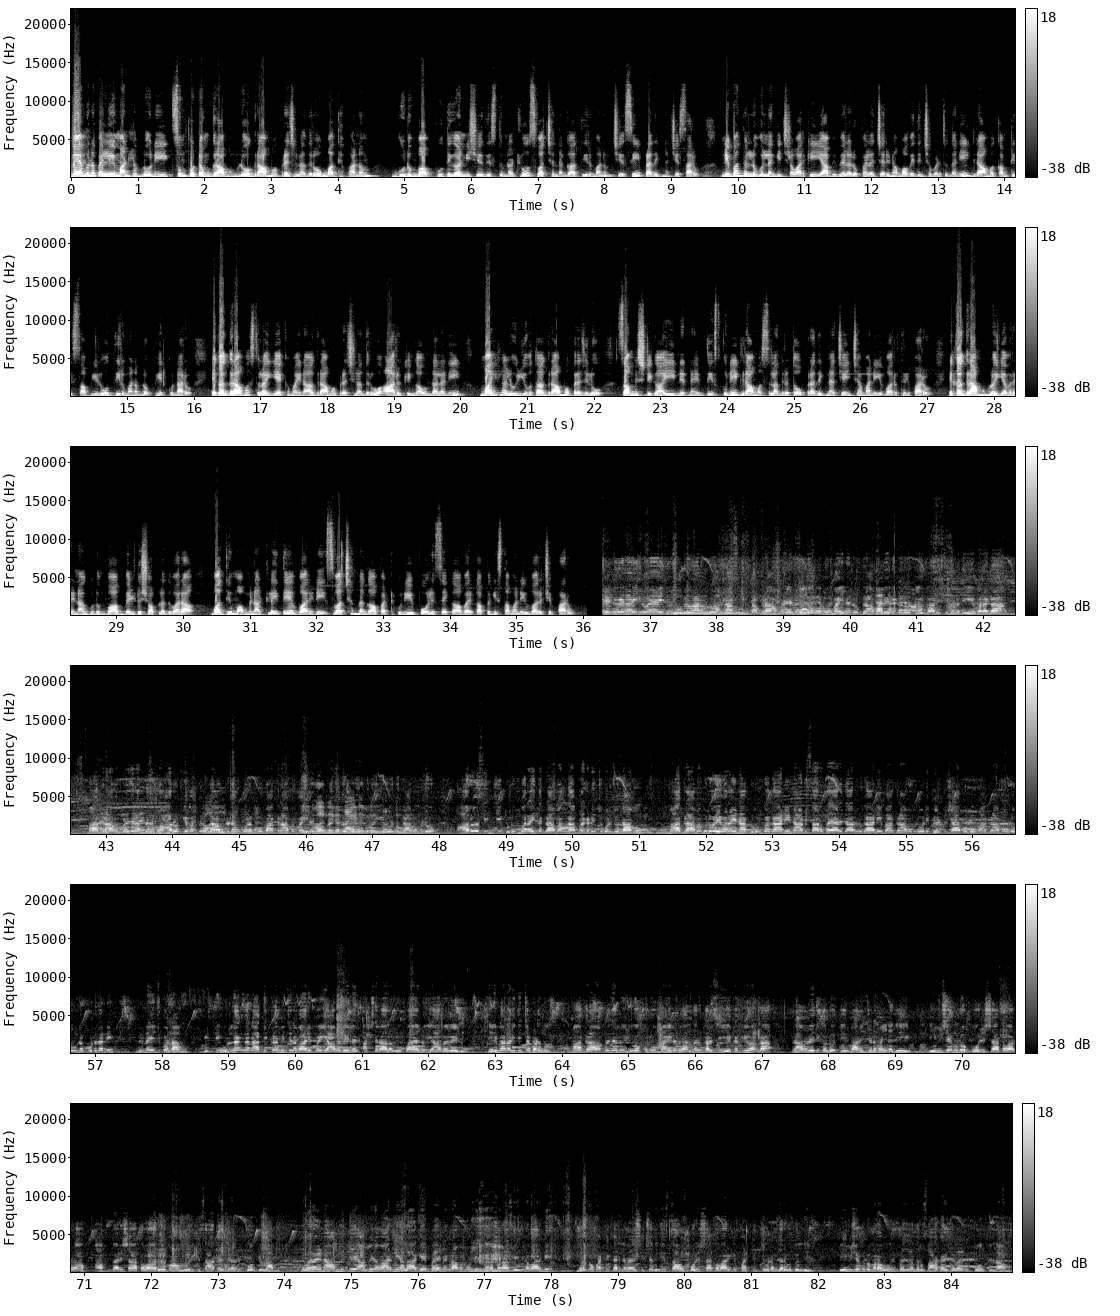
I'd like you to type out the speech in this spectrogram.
వేమనపల్లి మండలంలోని సుంపుటం గ్రామంలో గ్రామ ప్రజలందరూ మద్యపానం గుడుంబ పూర్తిగా నిషేధిస్తున్నట్లు స్వచ్ఛందంగా తీర్మానం చేసి ప్రతిజ్ఞ చేశారు. నిబంధనలు ఉల్లంఘించిన వారికి యాభై వేల రూపాయల జరినామా విధించబడుతుందని గ్రామ కమిటీ సభ్యులు తీర్మానంలో పేర్కొన్నారు. ఇక గ్రామస్తుల ఏకమైన గ్రామ ప్రజలందరూ ఆరోగ్యంగా ఉండాలని మహిళలు యువత గ్రామ ప్రజలు సమిష్టిగా ఈ నిర్ణయం తీసుకుని గ్రామస్తులందరితో ప్రతిజ్ఞ చేయించామని వారు తెలిపారు. ఇక గ్రామంలో ఎవరైనా గుడుంబ బెల్ట్ షాపుల ద్వారా మద్యం అమ్మినట్లయితే వారిని స్వచ్ఛందంగా పట్టుకుని పోలీస్ శాఖ వారికి అప్పగిస్తామని వారు చెప్పారు. రెండు వేల ఇరవై ఐదు శుక్రవారం రోజున గ్రామ ప్రజలు గ్రామ వేదికలో తీర్మానించుకున్నది ఏమనగా మా గ్రామ ప్రజలందరము ఆరోగ్యవంతులుగా ఉండడం కొరకు మా గ్రామ మహిళలు ప్రజలు యువకులు ఈ రోజు గ్రామంలో ఆలోచించి కుటుంబ రహిత గ్రామంగా ప్రకటించుకొనిచున్నాము. మా గ్రామంలో ఎవరైనా కుటుంబ కానీ నాటుసార తయారీదారులు కానీ మా గ్రామంలోని బెల్టు షాపులు మా గ్రామంలో ఉండకూడదని నిర్ణయించుకున్నాము. ఇట్టి ఉల్లంఘన అతిక్రమించిన వారిపై యాభై వేల అక్షరాల రూపాయలు యాభై వేలు జరిమానా విధించబడును. మా గ్రామ ప్రజలు యువకులు మహిళలు అందరూ కలిసి ఏకగ్రీవంగా గ్రామ వేదికలు తీర్మానించడమైనది. ఈ విషయంలో పోలీస్ శాఖ వారు అబ్గారి శాఖ వారు మా ఊరికి సహకరించాలని కోరుతున్నాము ఎవరైనా అమ్మితే అమ్మిన వారిని అలాగే బయట గ్రామం నుండి సరఫరా చేసిన వారిని దొరకపట్టి కఠినమైన శిక్ష విధిస్తాము పోలీస్ శాఖ వారికి పట్టించివ్వడం జరుగుతుంది. ఈ విషయంలో మన ఊరి ప్రజలందరూ సహకరించాలని కోరుతున్నాము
